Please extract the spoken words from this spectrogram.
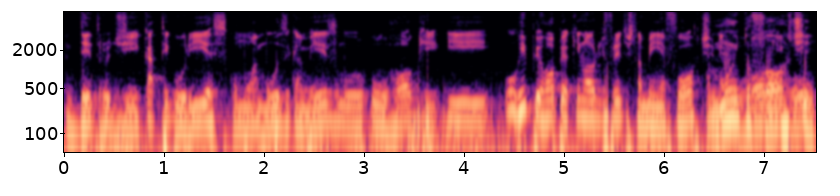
dentro de categorias como a música mesmo, o rock e o hip hop aqui em Lauro de Freitas também é forte, é né? muito forte.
